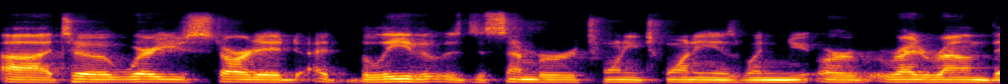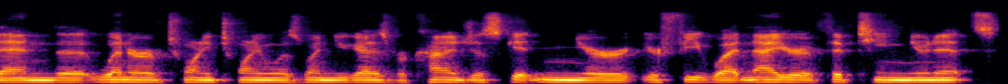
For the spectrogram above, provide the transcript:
uh, to where you started. I believe it was December 2020 is when you, or right around then, the winter of 2020 was when you guys were kind of just getting your your feet wet. Now you're at 15 units.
